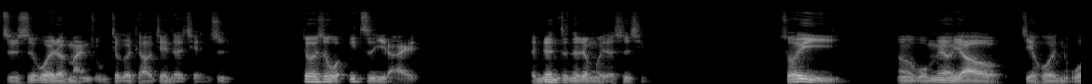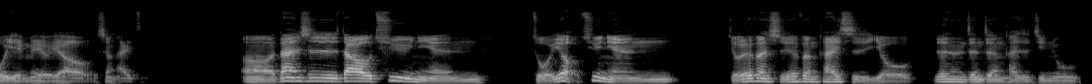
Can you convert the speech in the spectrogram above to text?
只是为了满足这个条件的前置，这个是我一直以来很认真的认为的事情。所以，呃，我没有要结婚，我也没有要生孩子。呃，但是到去年左右，去年九月份、十月份开始有认认真真开始进入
